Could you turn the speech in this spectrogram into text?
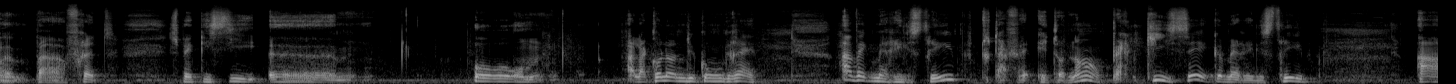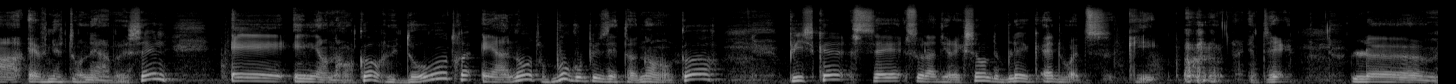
euh, par Fred Speckici euh, à la colonne du Congrès avec Meryl Streep, tout à fait étonnant. Qui sait que Meryl Streep a, est venue tourner à Bruxelles Et il y en a encore eu d'autres, et un autre beaucoup plus étonnant encore, puisque c'est sous la direction de Blake Edwards, qui était le,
